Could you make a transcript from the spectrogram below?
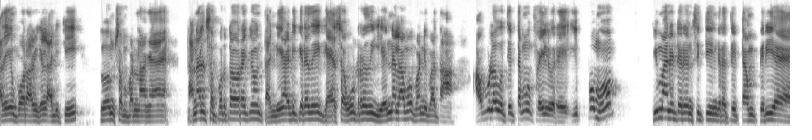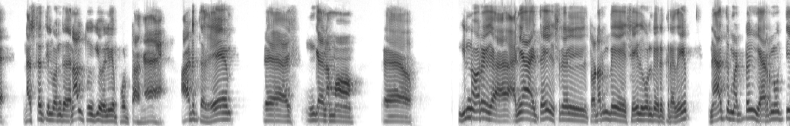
அதையும் போராளிகள் அடித்து துவம்சம் பண்ணாங்க. டனல்ஸை பொறுத்த வரைக்கும் தண்ணியை அடிக்கிறது கேஸை ஊட்டுறது என்னெல்லாமோ பண்ணி பார்த்தான். அவ்வளவு திட்டமும் ஃபெயில்வரு இப்போவும் ஹியூமானிட்டேரியன் சிட்டிங்கிற திட்டம் பெரிய நஷ்டத்தில் வந்ததனால் தூக்கி வெளியே போட்டாங்க. அடுத்தது இங்கே நம்ம இன்னொரு அநியாயத்தை இஸ்ரேல் தொடர்ந்து செய்து கொண்டு இருக்கிறது. நேற்று மட்டும் இரநூத்தி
